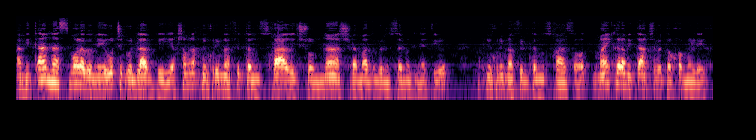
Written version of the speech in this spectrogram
המטען נע שמאלה במהירות שגודלה v, עכשיו אנחנו יכולים להפעיל את הנוסחה הראשונה שלמדנו בנושא מגנטיות. אנחנו יכולים להפעיל את הנוסחה הזאת. מה יקרה למטען שבתוך המוליך?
